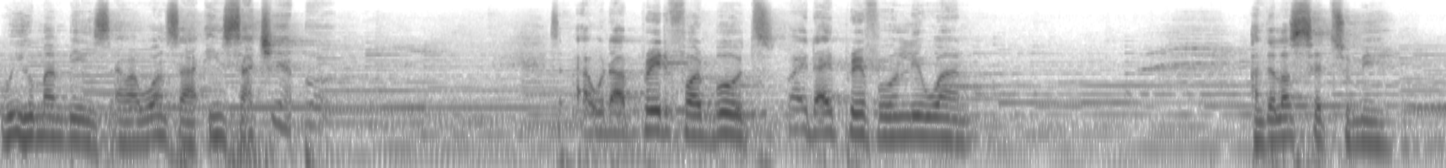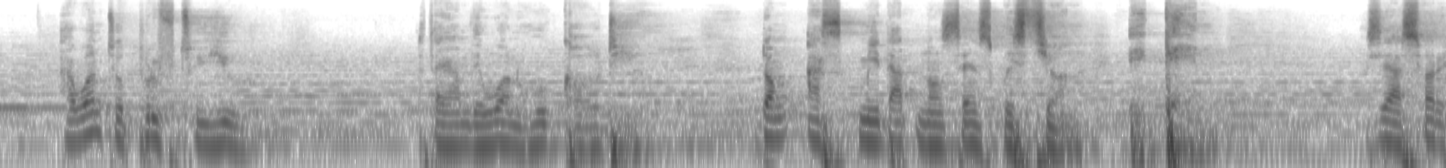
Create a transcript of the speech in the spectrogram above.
we human beings, our wants are insatiable. So I would have prayed for both. Why did I pray for only one? And the Lord said to me, I want to prove to you that I am the one who called you. Don't ask me that nonsense question again. I say, ah, sorry.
